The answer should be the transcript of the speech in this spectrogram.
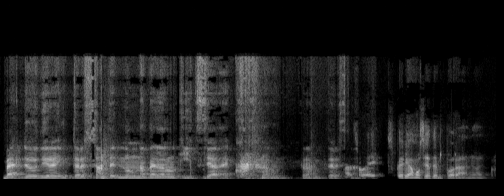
Beh, devo dire interessante, non una bella notizia, ecco, però, interessante. Allora, speriamo sia temporaneo, ecco.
